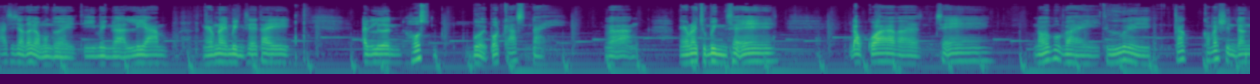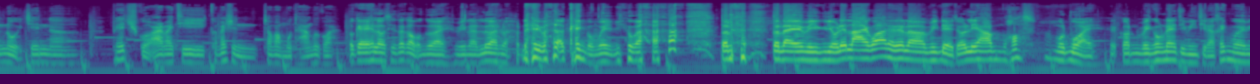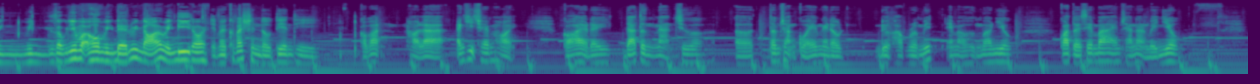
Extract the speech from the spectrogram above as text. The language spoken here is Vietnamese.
Hi, xin chào tất cả mọi người. Thì mình là Liam. Ngày hôm nay mình sẽ thay anh Lươn host buổi podcast này. Và ngày hôm nay chúng mình sẽ đọc qua và sẽ nói một vài thứ về các convention đang nổi trên uh, page của RMIT Convention trong vòng một tháng vừa qua. Ok, hello xin tất cả mọi người, mình là Lươn và đây vẫn là kênh của mình nhưng mà tuần tuần này mình nhiều deadline quá thế nên là mình để cho Liam host một buổi. Còn mình hôm nay thì mình chỉ là khách mời, mình mình giống như mọi hôm mình đến mình nói và mình đi thôi. Đến với convention đầu tiên thì có bạn hỏi là anh chị cho em hỏi có ai ở đây đã từng nản chưa? Ờ, tâm trạng của em ngày đầu được học remit em hào hứng bao nhiêu? Qua tới xem ba em chán nản bấy nhiêu?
